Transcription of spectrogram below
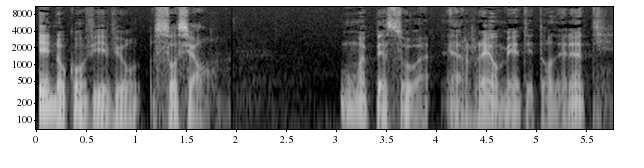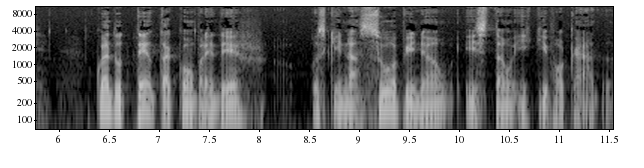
e no convívio social. Uma pessoa é realmente tolerante quando tenta compreender os que, na sua opinião, estão equivocados.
